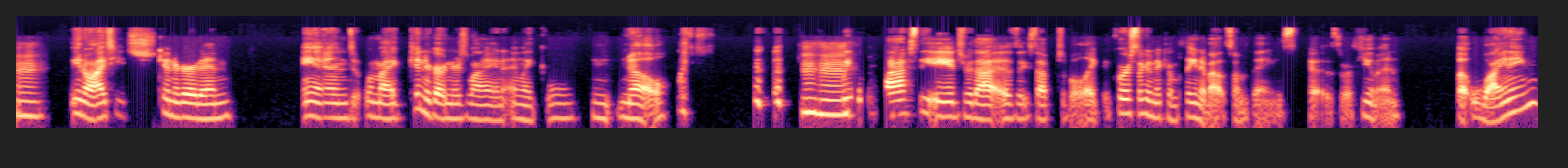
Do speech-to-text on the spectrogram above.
Mm. you know i teach kindergarten and when my kindergartners whine i'm like "N- no Mhm. we past the age where that is acceptable like of course they're going to complain about some things because we're human but whining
